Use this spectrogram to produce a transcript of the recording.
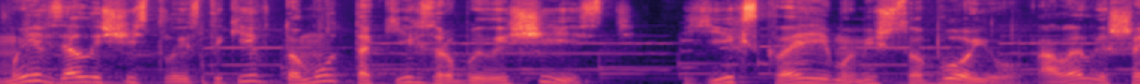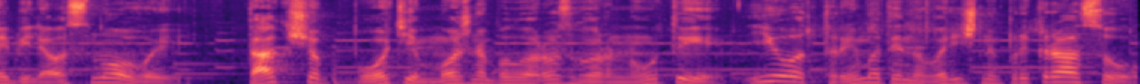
Ми взяли 6 листиків, тому таких зробили 6. Їх склеїмо між собою, але лише біля основи. Так, щоб потім можна було розгорнути і отримати новорічну прикрасу.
